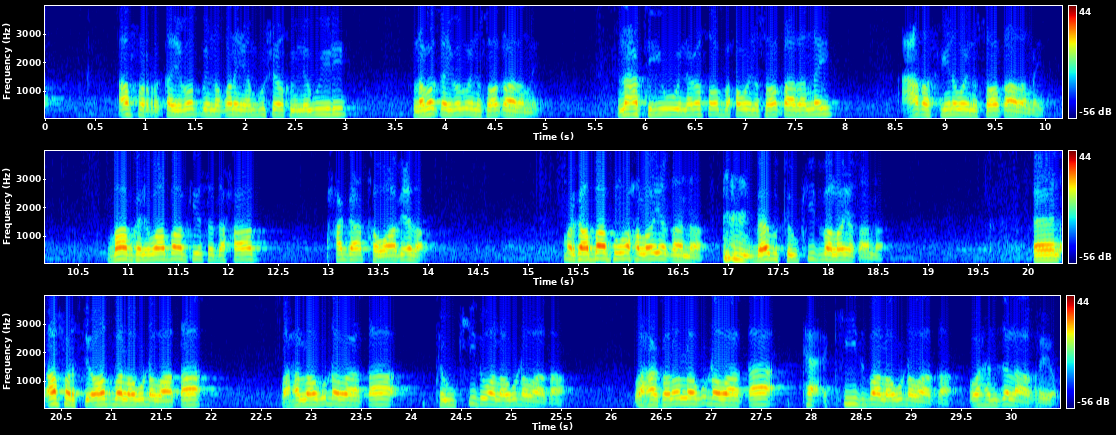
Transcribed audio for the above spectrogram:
afar qaybood bay noqonayaan buu sheekhu inagu yidhi. Laba qaybood waynu soo qaadanay nactigii wuu inaga soo baxo waynu soo qaadanay cadafkiina waynu soo qaadanay baabkani waa baabkii saddexaad xagga tawaabicda markaa baabkan waxaa loo yaqaanaa baabu tawkiid baa loo yaqaanaa afar si-ood baa loogu dhawaaqaa. Waxaa loogu dhawaaqaa tawkiid waa loogu dhawaaqaa. Waxaa kaloo loogu dhawaaqaa ta'kiid baa loogu dhawaaqaa oo hamse la akriyo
